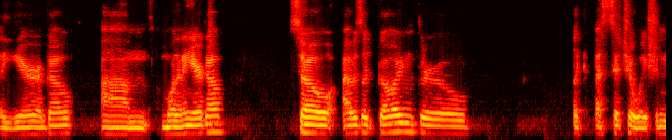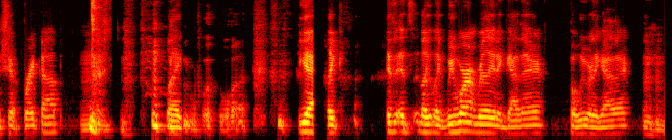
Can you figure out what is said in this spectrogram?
a year ago. Um, more than a year ago. So I was like going through like a situationship breakup. Mm. like what? Yeah, like it's, it's like like we weren't really together, but we were together. Mm-hmm.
